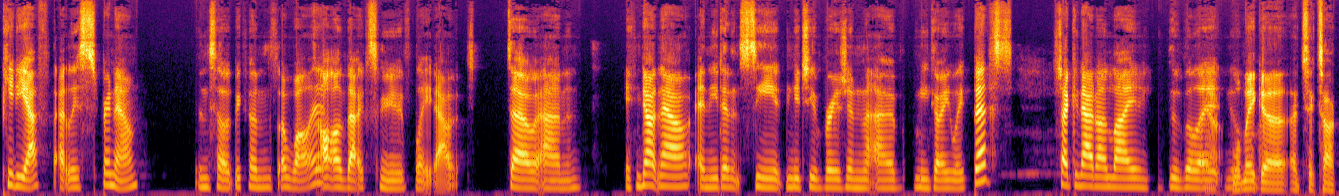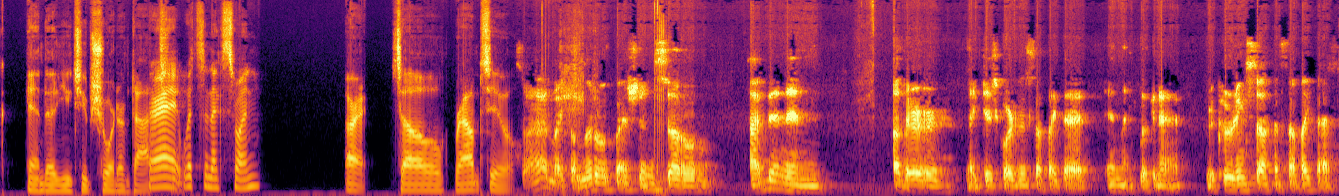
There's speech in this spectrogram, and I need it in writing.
PDF, at least for now, until it becomes a wallet. All of that experience laid out. So um, if you don't know and you didn't see the YouTube version of me going like this, check it out online, Google it. Yeah, we'll make a, a TikTok and a YouTube short of that. All right, what's the next one? All right. So round two. So I had like a little question. So I've been in other like Discord and stuff like that, and like looking at recruiting stuff and stuff like that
